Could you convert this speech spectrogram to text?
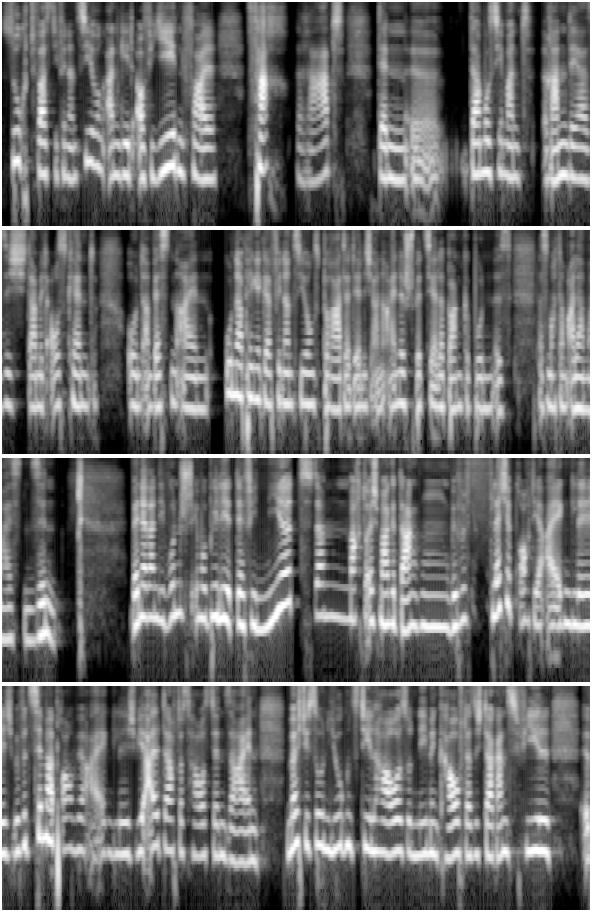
sucht, was die Finanzierung angeht, auf jeden Fall Fachrat, denn äh, da muss jemand ran, der sich damit auskennt und am besten ein unabhängiger Finanzierungsberater, der nicht an eine spezielle Bank gebunden ist. Das macht am allermeisten Sinn. Wenn ihr dann die Wunschimmobilie definiert, dann macht euch mal Gedanken, wie viel Fläche braucht ihr eigentlich, wie viel Zimmer brauchen wir eigentlich, wie alt darf das Haus denn sein? Möchte ich so ein Jugendstilhaus und nehme in Kauf, dass ich da ganz viel äh,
